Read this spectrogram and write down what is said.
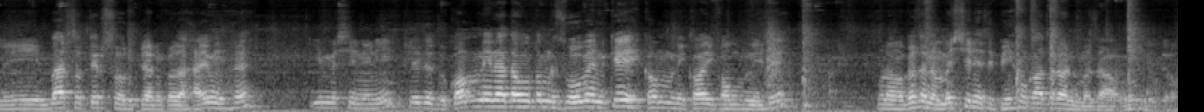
એ બારસો તેરસો રૂપિયાનું કદાચ આવ્યું છે એ મશીન એની લીધું હતું કંપનીના તો હું તમને જોવે ને કે કંપની કઈ કંપની છે. પણ હવે કદાચ મશીનેથી ભીહું કાતરવાની મજા આવે મિત્રો.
